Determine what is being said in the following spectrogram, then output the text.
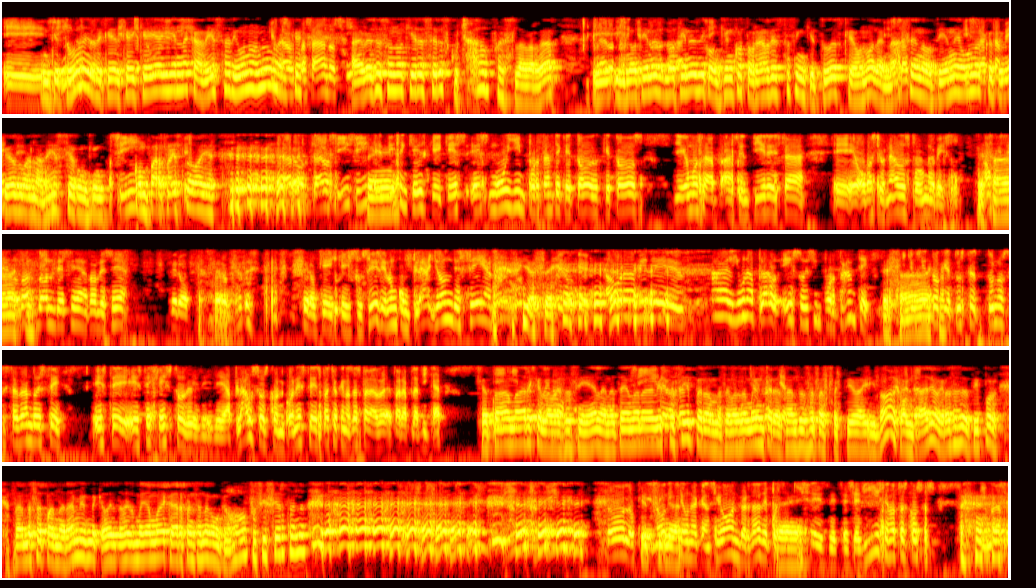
eh, Inquietudes sí, de que, que, que hay ahí en la cabeza de uno, ¿no? A veces uno quiere ser escuchado, pues la verdad. Y, Claro, y no tienes no tienes ni con quién cotorrear de estas inquietudes que a uno le nacen o tiene uno que te quedas a la bestia con quien Sí. comparta esto, vaya. Claro, claro, sí, sí. Sí. Dicen que es que, que es, es muy importante que todos que todos lleguemos a, a sentir esta eh, ovacionados por una vez, aunque sea donde sea, donde sea. Pero, pero, pero que, que sucede en un cumpleaños, donde sea, ¿no? Ya sé. Pero que ahora viene y un aplauso, eso es importante. Yo siento que tú, tú nos estás dando este este este gesto de, de, de aplausos con, con este espacio que nos das para, para platicar. Que toda madre pues, que lo ves así, ¿eh? la neta yo no lo he visto así, pero me se me hace muy interesante esa perspectiva. Y no, al contrario, gracias a ti por darme esa panorama y me quedo, entonces me voy a quedar pensando como que, oh, pues sí es cierto, ¿no? todo lo que Qué no dice una canción, ¿verdad? De, Sí. aquí se, dicen otras cosas y más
